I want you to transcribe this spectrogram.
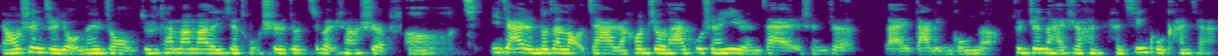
然后甚至有那种，就是他妈妈的一些同事，就基本上是，嗯，一家人都在老家，然后只有他孤身一人在深圳来打零工的，就真的还是很很辛苦，看起来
